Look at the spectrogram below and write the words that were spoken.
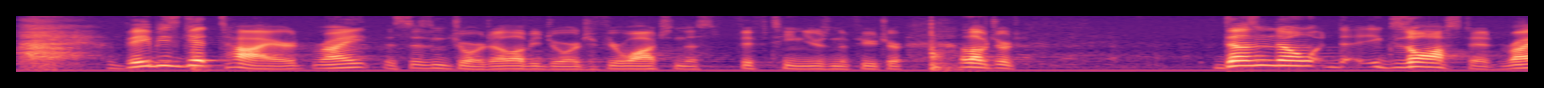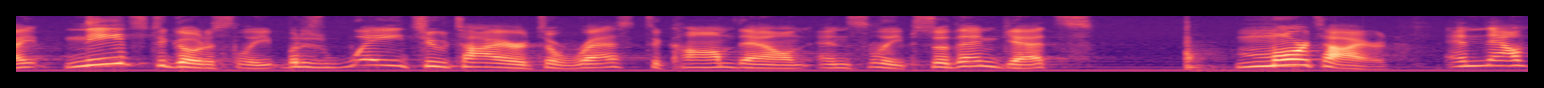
Babies get tired, right? This isn't George. I love you, George. If you're watching this 15 years in the future, I love George. Doesn't know, exhausted, right? Needs to go to sleep, but is way too tired to rest, to calm down, and sleep. So then gets more tired. And now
